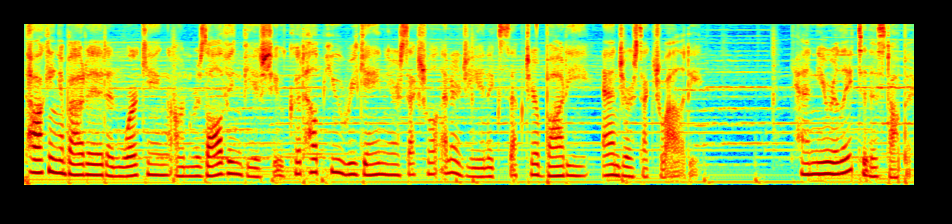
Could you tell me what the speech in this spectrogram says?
Talking about it and working on resolving the issue could help you regain your sexual energy and accept your body and your sexuality. Can you relate to this topic?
